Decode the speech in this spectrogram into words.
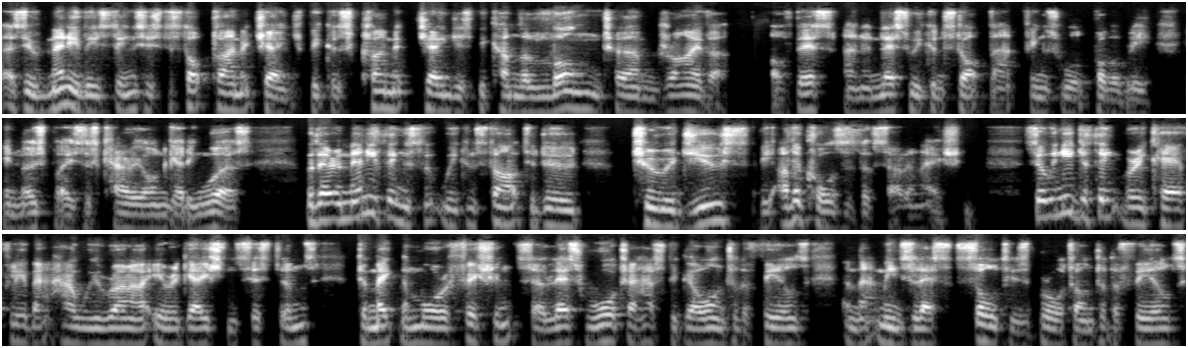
as with many of these things, is to stop climate change because climate change has become the long term driver of this. And unless we can stop that, things will probably, in most places, carry on getting worse. But there are many things that we can start to do to reduce the other causes of salination. So we need to think very carefully about how we run our irrigation systems to make them more efficient. So less water has to go onto the fields, and that means less salt is brought onto the fields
